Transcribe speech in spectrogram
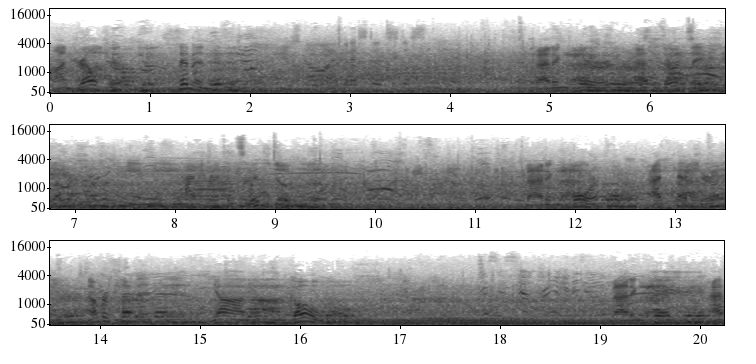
Andrelton Simmons. Batting third at third base, number 16, Patrick Wisdom. Batting fourth at catcher, number seven, Yan Gomes. Batting fifth at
